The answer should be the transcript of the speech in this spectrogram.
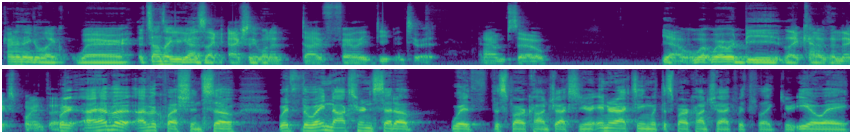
trying to think of like where it sounds like you guys like actually want to dive fairly deep into it. Um, so yeah, wh- where would be like kind of the next point that Wait, I have a I have a question. So with the way Nocturne set up with the smart contracts, and you're interacting with the smart contract with like your EOA,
